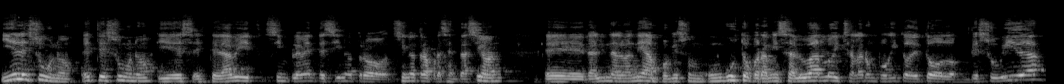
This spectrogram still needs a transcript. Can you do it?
Y él es uno, este es uno, y es este David, simplemente sin, otro, sin otra presentación, eh, Dalín Albandián, porque es un, un gusto para mí saludarlo y charlar un poquito de todo, de su vida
